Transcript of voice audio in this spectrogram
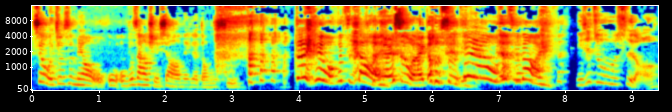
所以我就是没有我我不知道学校的那个东西，对，我不知道哎，而是我来告诉你，对啊，我不知道哎，你是住四楼？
